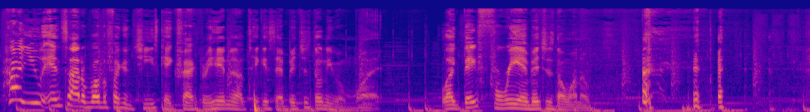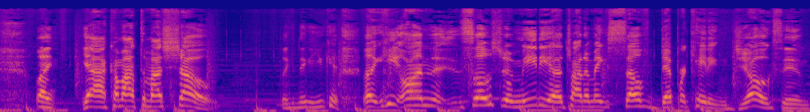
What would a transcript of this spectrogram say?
How you inside a motherfucking cheesecake factory handing out tickets that bitches don't even want? Like they free and bitches don't want them. like, yeah, come out to my show. Like nigga, you can't like he on social media trying to make self-deprecating jokes and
